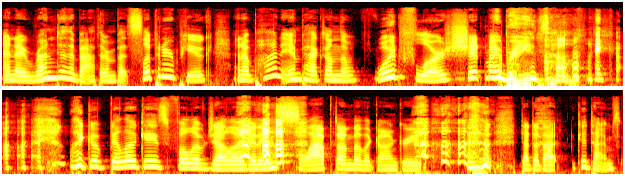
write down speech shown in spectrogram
And I run to the bathroom, but slip in her puke, and upon impact on the wood floor, shit my brains out oh my god. like a pillowcase full of jello getting slapped onto the concrete. dot dot dot. Good times.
